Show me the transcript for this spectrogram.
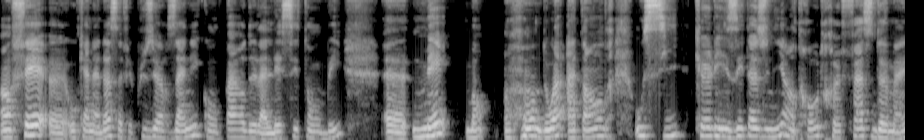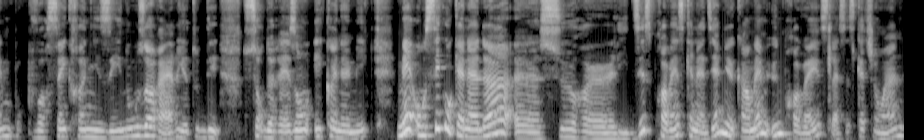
En fait, euh, au Canada, ça fait plusieurs années qu'on parle de la laisser tomber, euh, mais bon, on doit attendre aussi que les États-Unis, entre autres, fassent de même pour pouvoir synchroniser nos horaires. Il y a toutes, des, sortes de raisons économiques. Mais on sait qu'au Canada, euh, sur euh, les dix provinces canadiennes, il y a quand même une province, la Saskatchewan,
